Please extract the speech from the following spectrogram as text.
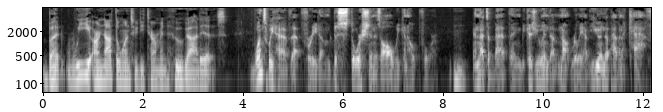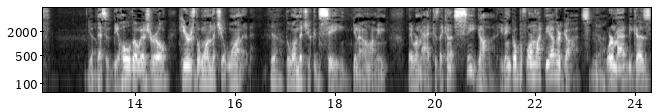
but we are not the ones who determine who God is. Once we have that freedom, distortion is all we can hope for. And that's a bad thing because you end up not really having, you end up having a calf Yeah. that says, Behold, O Israel, here's the one that you wanted. Yeah. The one that you could see, you know, I mean, they were mad because they couldn't see God. He didn't go before them like the other gods. Yeah. We're mad because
